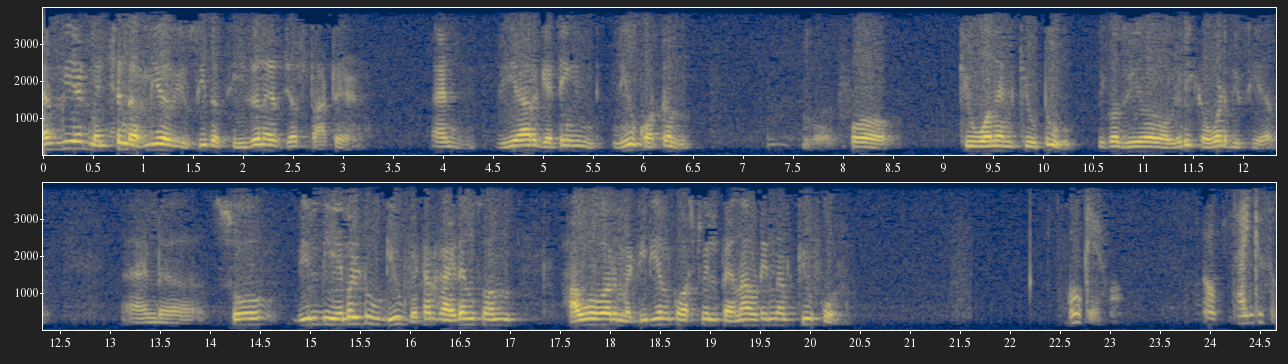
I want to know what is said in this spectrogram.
As we had mentioned earlier, you see the season has just started and we are getting new cotton for Q1 and Q2 because we are already covered this year. And uh, so we'll be able to give better guidance on how our material cost will pan out in the Q4. Okay. Oh, thank you, sir.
